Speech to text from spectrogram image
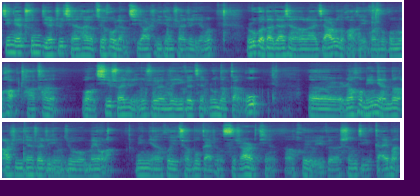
今年春节之前还有最后两期二十一天甩脂营，如果大家想要来加入的话，可以关注公众号查看往期甩脂营学员的一个减重的感悟。呃，然后明年呢，二十一天甩脂营就没有了，明年会全部改成四十二天啊，会有一个升级改版。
